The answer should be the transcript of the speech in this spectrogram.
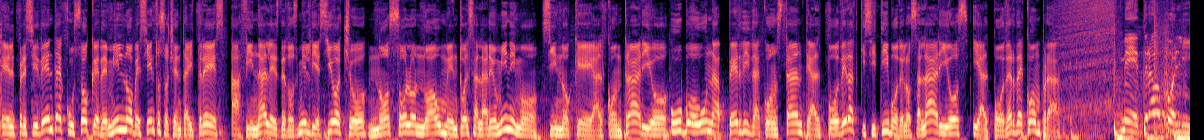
El presidente acusó que de 1983 a finales de 2018 no solo no aumentó el salario mínimo, sino que al contrario hubo una pérdida constante al poder adquisitivo de los salarios y al poder de compra. Metrópoli.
